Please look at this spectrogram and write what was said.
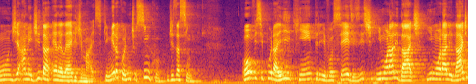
onde a medida ela é leve demais. 1 Coríntios 5 diz assim: Ouve-se por aí que entre vocês existe imoralidade, imoralidade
